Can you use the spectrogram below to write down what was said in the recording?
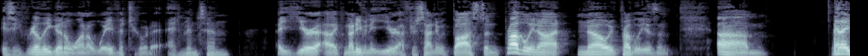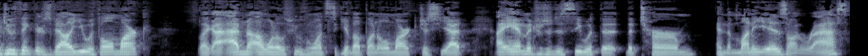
is he really going to want to waive it to go to Edmonton a year, like not even a year after signing with Boston? Probably not. No, he probably isn't. Um, and I do think there's value with Ullmark. Like I, am not one of those people who wants to give up on Ullmark just yet. I am interested to see what the, the term and the money is on Rask.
